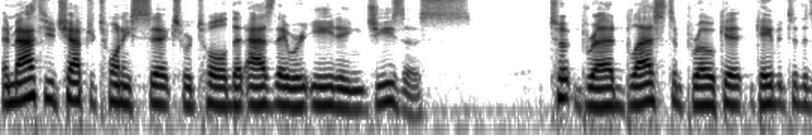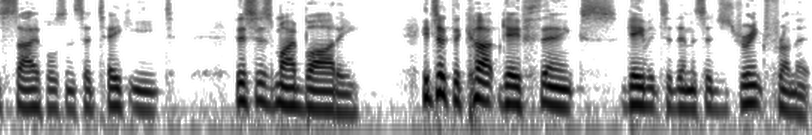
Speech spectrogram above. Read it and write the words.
In Matthew chapter 26, we're told that as they were eating, Jesus took bread, blessed and broke it, gave it to the disciples, and said, Take, eat. This is my body he took the cup, gave thanks, gave it to them, and said, Drink from it,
